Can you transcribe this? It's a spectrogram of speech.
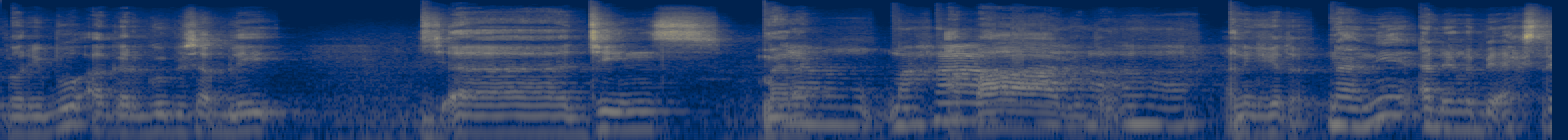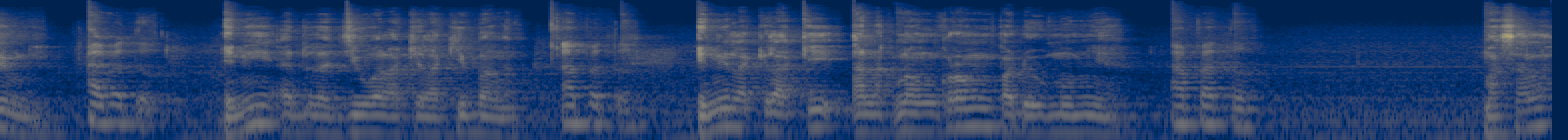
20 ribu agar gue bisa beli eh, jeans merek yang mahal apa gitu Heeh. nah, ini kayak gitu nah ini ada yang lebih ekstrim nih apa tuh ini adalah jiwa laki-laki banget. Apa tuh? Ini laki-laki anak nongkrong pada umumnya. Apa tuh? Masalah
